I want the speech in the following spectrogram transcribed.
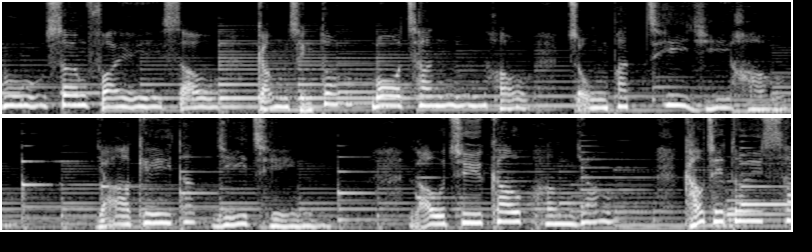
互相挥手，感情多么亲厚，总不知以后也记得以前。留住旧朋友，靠这对手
